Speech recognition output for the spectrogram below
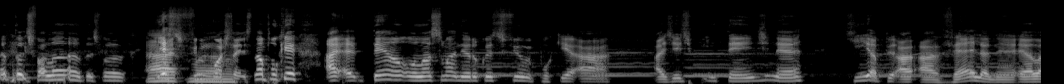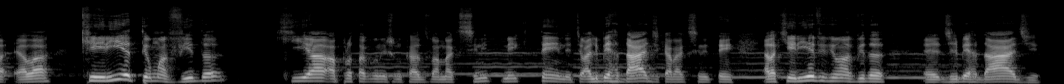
Eu tô te falando, tô te falando. e Ah, esse filme mano. mostra isso. Não, porque a- é, tem o lance maneiro com esse filme, porque a, a gente entende, né, que a, a, a velha, né, ela, ela queria ter uma vida que a, a protagonista, no caso, a Maxine, meio que tem, né? A liberdade que a Maxine tem. Ela queria viver uma vida é, de liberdade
